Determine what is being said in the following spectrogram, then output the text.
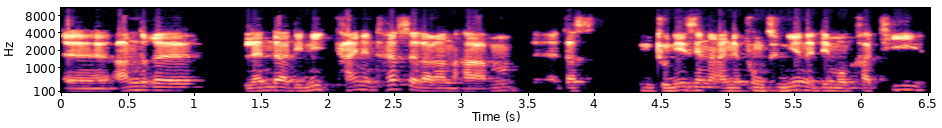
äh, andere Länder, die nie, kein Interesse daran haben, äh, dass in Tunesien eine funktionierende Demokratie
